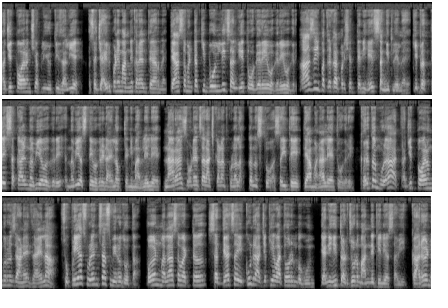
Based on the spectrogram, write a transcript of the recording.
अजित पवारांची आपली युती झाली आहे. असं जाहीरपणे मान्य करायला तयार नाही. त्या असं म्हणतात की बोलली चालली आहेत वगैरे वगैरे वगैरे. आजही पत्रकार परिषद त्यांनी हेच सांगितलेलं आहे की प्रत्येक सकाळ नवी वगैरे नवी असते वगैरे डायलॉग त्यांनी मारलेले आहेत. नाराज होण्याचा राजकारणात कुणाला हक्क नसतो असंही ते त्या म्हणाले आहेत. वगैरे. खरं तर मुळात अजित पवारांबरोबर जाण्या जायला सुप्रिया सुळेंचाच विरोध होता. पण मला असं वाटतं सध्याचं एकूण राजकीय वातावरण बघून त्यांनी ही तडजोड मान्य केली असावी. कारण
